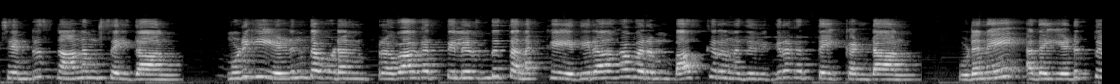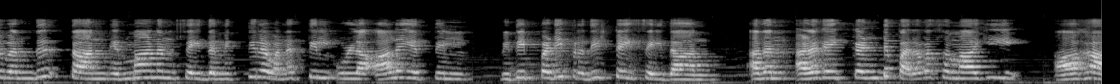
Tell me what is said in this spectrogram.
சென்று ஸ்நானம் செய்தான். முழுகி எழுந்தவுடன் பிரவாகத்திலிருந்து தனக்கு எதிராக வரும் பாஸ்கரனது விக்கிரகத்தை கண்டான். உடனே அதை எடுத்து வந்து தான் நிர்மாணம் செய்த மித்திர வனத்தில் உள்ள ஆலயத்தில் விதிப்படி பிரதிஷ்டை செய்தான். அதன் அழகைக் கண்டு பரவசமாகி ஆகா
